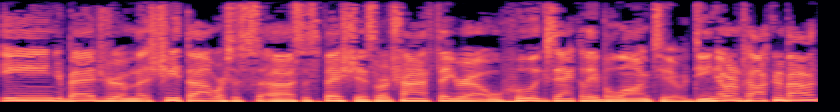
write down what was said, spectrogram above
in your bedroom that she thought were sus- uh, suspicious. We're trying to figure out who exactly they belong to. Do you know what I'm talking about?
